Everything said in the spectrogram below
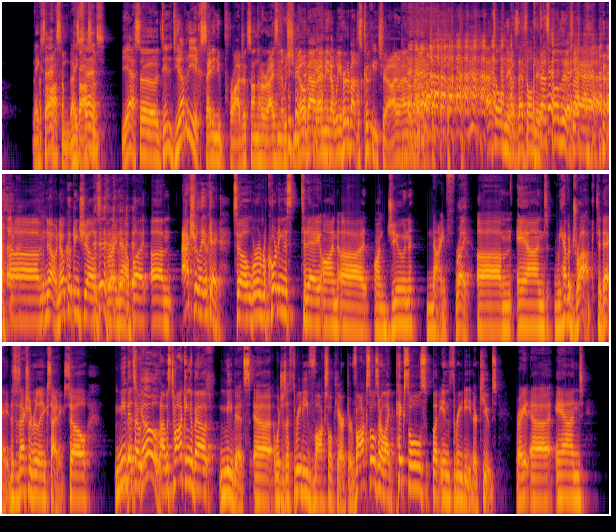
Makes That's sense. awesome. That's Makes awesome. sense. Yeah. So, Danny, do you have any exciting new projects on the horizon that we should know about? I mean, we heard about this cooking show. I don't, I don't know. That's old news. That's old news. That's all news. Um, no, no cooking shows right now. But um, actually, okay. So we're recording this today on uh, on June 9th. Right. Um, and we have a drop today. This is actually really exciting. So. Meebits, Let's I, go. I was talking about Meebits, uh, which is a 3D voxel character. Voxels are like pixels, but in 3D. They're cubes, right? Uh, and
